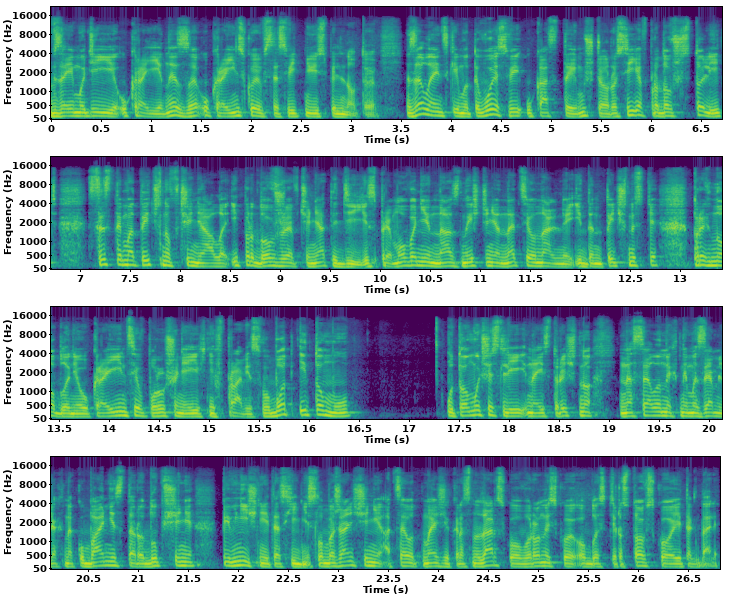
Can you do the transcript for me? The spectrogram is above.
взаємодії України з українською всесвітньою спільнотою. Зеленський мотивує свій указ тим, що Росія впродовж століть систематично вчиняла і продовжує вчиняти дії, спрямовані на знищення національної ідентичності, пригноблення українців, порушення їхніх прав і свобод, і тому. У тому числі на історично населених ними землях на Кубані, Стародубщині, Північній та Східній Слобожанщині, а це от межі Краснодарського, Воронезької області, Ростовського і так далі.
